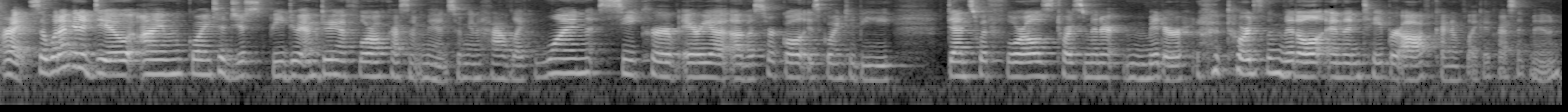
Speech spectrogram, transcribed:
All right, so what I'm gonna do, I'm going to just be doing, I'm doing a floral crescent moon. So I'm gonna have like one C curve area of a circle is going to be dense with florals towards the middle, towards the middle and then taper off kind of like a crescent moon.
